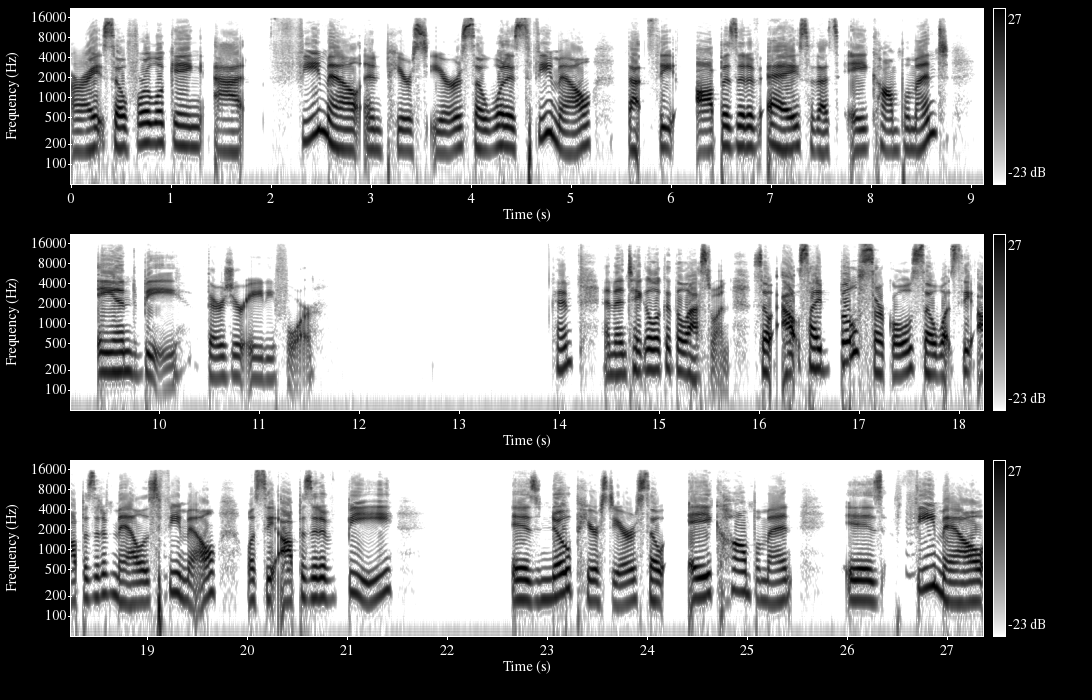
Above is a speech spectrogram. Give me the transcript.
All right, so if we're looking at female and pierced ears, so what is female? That's the opposite of A, so that's A complement, and B. There's your 84. Okay, and then take a look at the last one. So outside both circles, so what's the opposite of male is female. What's the opposite of B is no pierced ears, so A complement is female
